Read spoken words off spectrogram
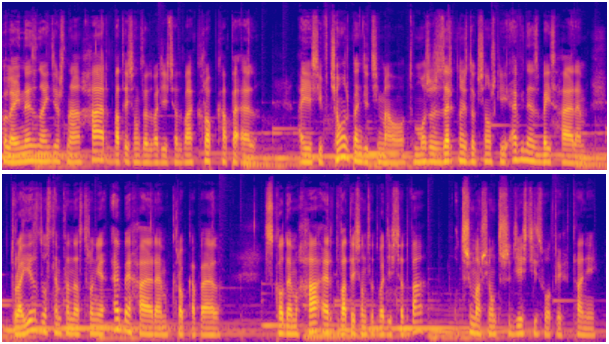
Kolejne znajdziesz na har2022.pl. A jeśli wciąż będzie Ci mało, to możesz zerknąć do książki Evidence Based HRM, która jest dostępna na stronie ebhrm.pl. Z kodem HR2022 otrzymasz ją 30 zł taniej.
